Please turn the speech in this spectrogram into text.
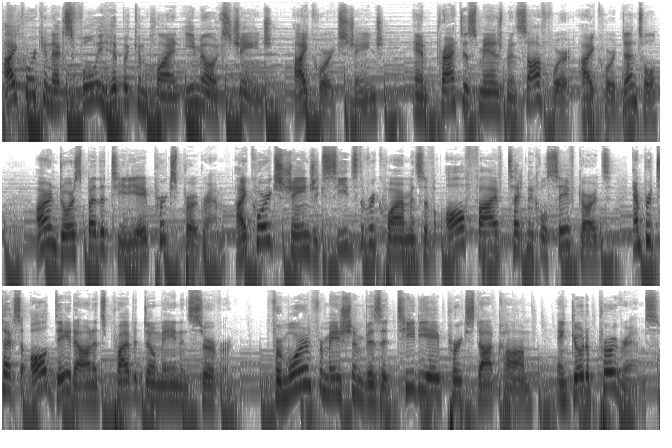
iCore Connect's fully HIPAA compliant email exchange, iCore Exchange, and practice management software, iCore Dental, are endorsed by the TDA Perks program. iCore Exchange exceeds the requirements of all five technical safeguards and protects all data on its private domain and server. For more information, visit tdaperks.com and go to Programs,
